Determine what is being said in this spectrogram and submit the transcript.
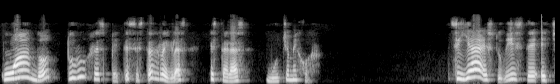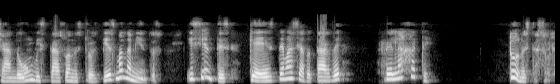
Cuando tú respetes estas reglas, estarás mucho mejor. Si ya estuviste echando un vistazo a nuestros diez mandamientos y sientes que es demasiado tarde, relájate. Tú no estás solo.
